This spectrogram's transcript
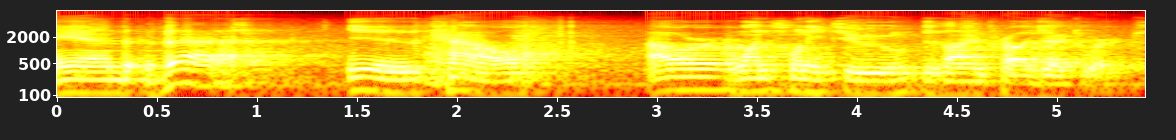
And that is how our 122 design project works.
